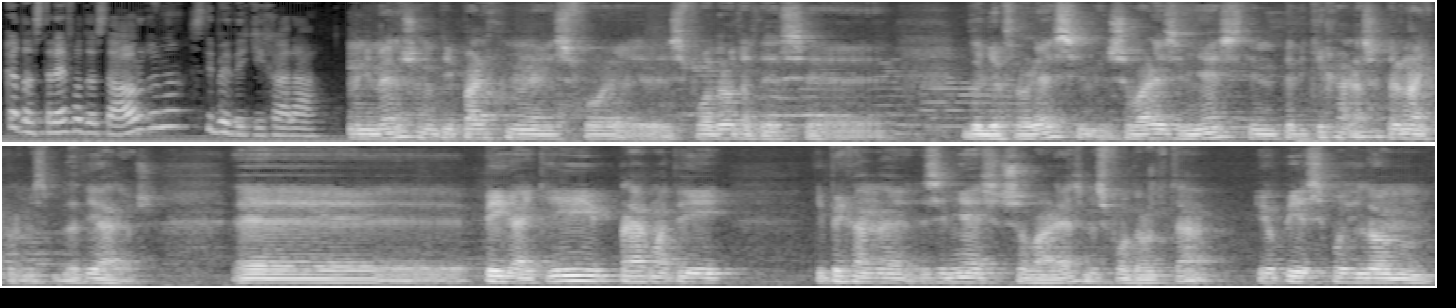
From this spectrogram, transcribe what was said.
καταστρέφοντας τα όργανα στην παιδική χαρά. Με ενημέρωσαν ότι υπάρχουν σφοδρότατες δολιοφθορέ, σοβαρές ζημιές στην παιδική χαρά στο Τερνάκι που είμαι στην πλατεία ε, πήγα εκεί, πράγματι υπήρχαν ζημιές σοβαρές με σφοδρότητα, οι οποίες υποδηλώνουν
